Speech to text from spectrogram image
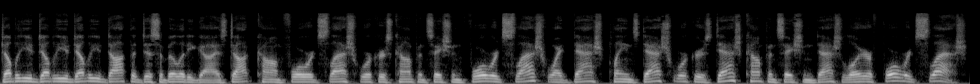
www.thedisabilityguys.com forward slash workers compensation forward slash white dash plains dash workers dash compensation dash lawyer forward slash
